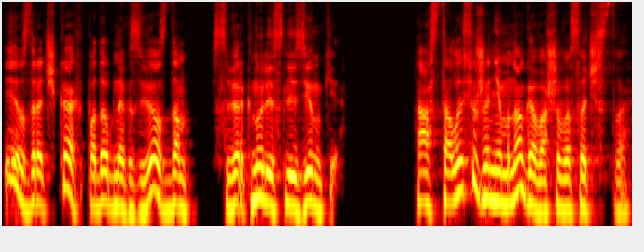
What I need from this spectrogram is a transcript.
и в зрачках, подобных звёздам, сверкнули слезинки. «Осталось уже немного, ваше высочество».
